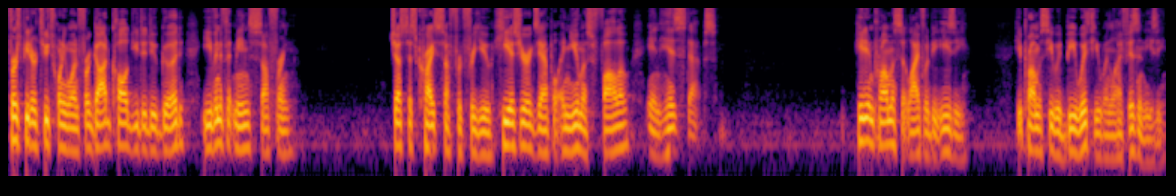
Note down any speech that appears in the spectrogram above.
1 Peter 2:21 For God called you to do good even if it means suffering just as Christ suffered for you. He is your example, and you must follow in his steps. He didn't promise that life would be easy, he promised he would be with you when life isn't easy.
